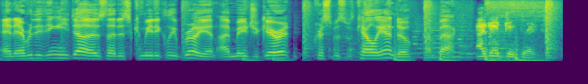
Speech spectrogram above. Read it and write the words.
and everything he does that is comedically brilliant. I'm Major Garrett. Christmas with Caliendo. Come back. I don't do breaks.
